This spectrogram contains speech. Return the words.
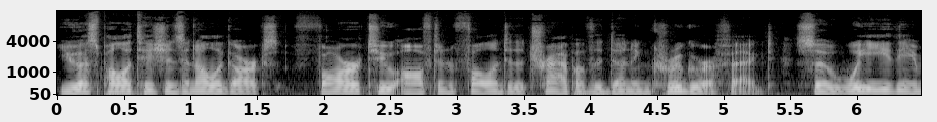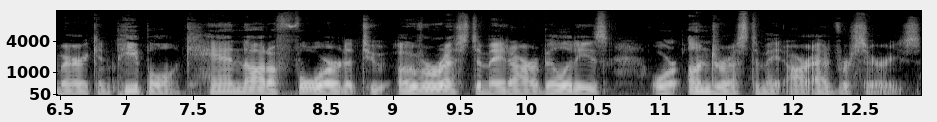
U.S. politicians and oligarchs far too often fall into the trap of the Dunning Kruger effect, so we, the American people, cannot afford to overestimate our abilities or underestimate our adversaries.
